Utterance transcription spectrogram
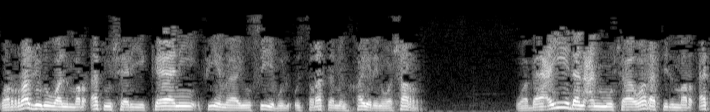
والرجل والمرأة شريكان فيما يصيب الأسرة من خير وشر. وبعيدا عن مشاورة المرأة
